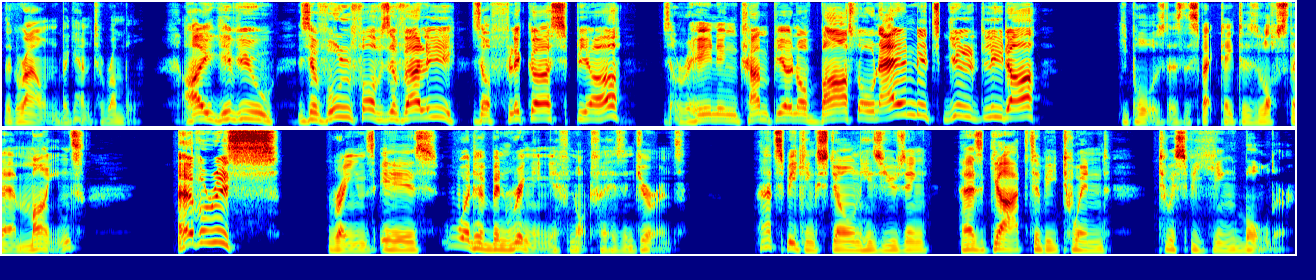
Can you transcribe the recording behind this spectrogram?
The ground began to rumble. I give you the Wolf of the Valley, the Flicker Spear, the reigning champion of Barstone and its guild leader. He paused as the spectators lost their minds. Everis! Rain's ears would have been ringing if not for his endurance. That speaking stone he's using has got to be twinned to a speaking boulder.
